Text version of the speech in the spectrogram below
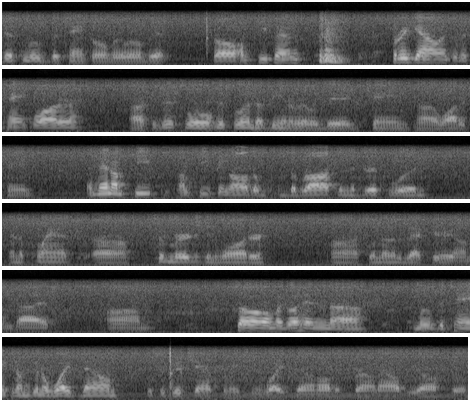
just move the tank over a little bit. So I'm keeping three gallons of the tank water because uh, this will this will end up being a really big chain uh, water chain. And then I'm keep I'm keeping all the the rock and the driftwood and the plants uh, submerged in water uh, so none of the bacteria on them dies. Um, so I'm going to go ahead and uh, move the tank and I'm going to wipe down, there's a good chance for me to wipe down all this brown algae off the,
